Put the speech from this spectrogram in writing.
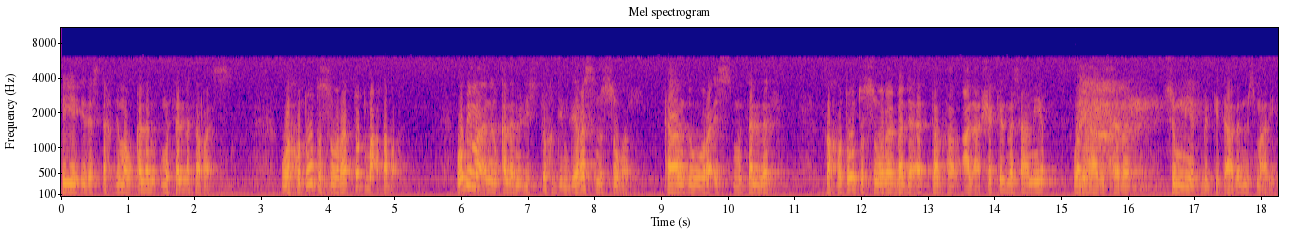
هي إذا استخدموا قلم مثلث الرأس. وخطوط الصورة تطبع طبع وبما أن القلم اللي استخدم لرسم الصور كان ذو رأس مثلث فخطوط الصورة بدأت تظهر على شكل مسامير ولهذا السبب سميت بالكتابة المسمارية.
